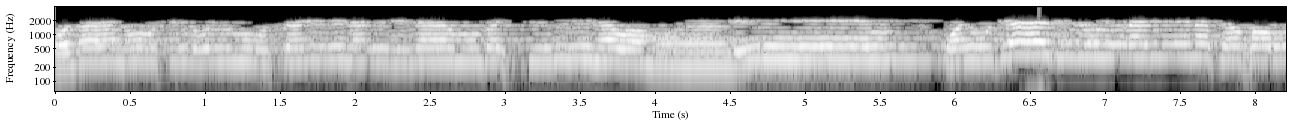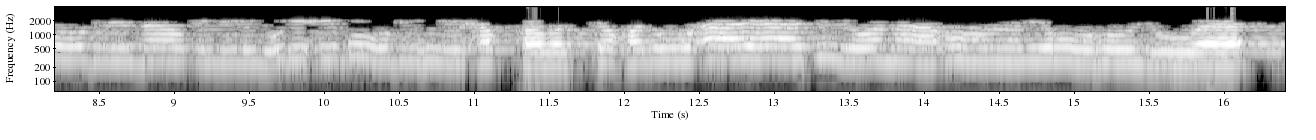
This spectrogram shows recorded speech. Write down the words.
وما نرسل المرسلين إلا مبشرين ومنذرين. ويجادل الذين كفروا بالباطل ليدحقوا به الحق واتخذوا آياتي وما أنذروا هزوا.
